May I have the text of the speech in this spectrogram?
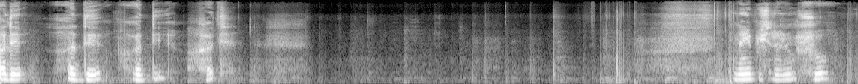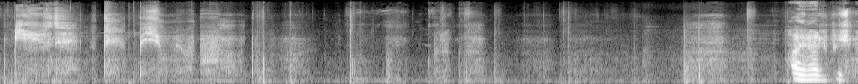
Hadi, hadi, hadi, hadi. Neyi pişirelim? Şu girdi. Pişmiyor. Hayır hayır. Pişme.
